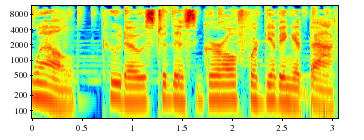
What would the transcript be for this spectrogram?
Well, kudos to this girl for giving it back.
